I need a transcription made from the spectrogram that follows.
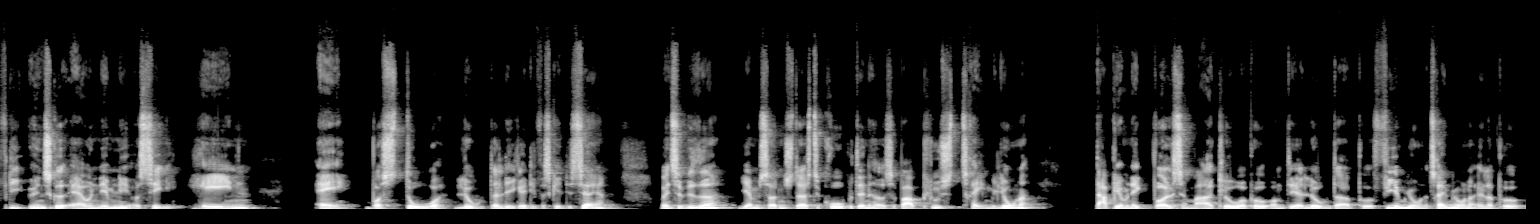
Fordi ønsket er jo nemlig at se hanen af, hvor store lån, der ligger i de forskellige serier. Og indtil videre, jamen så er den største gruppe, den hedder så bare plus 3 millioner. Der bliver man ikke voldsomt meget klogere på, om det er lån, der er på 4 millioner, 3 millioner, eller på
